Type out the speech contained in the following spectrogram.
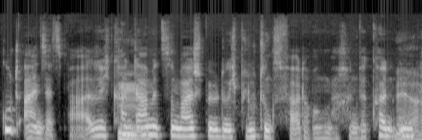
gut einsetzbar. Also ich kann mhm. damit zum Beispiel Durchblutungsförderung machen. Wir könnten ja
